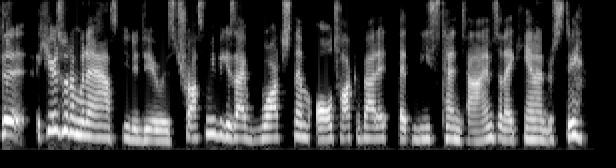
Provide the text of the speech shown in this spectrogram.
the here's what I'm going to ask you to do is trust me because I've watched them all talk about it at least 10 times and I can't understand.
